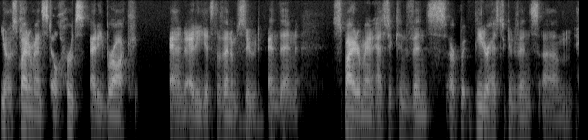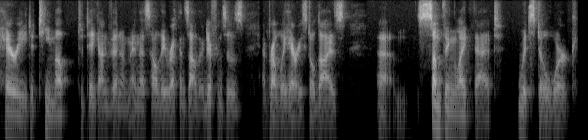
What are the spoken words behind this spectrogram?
you know, Spider-Man still hurts Eddie Brock, and Eddie gets the Venom suit, and then Spider-Man has to convince, or Peter has to convince um, Harry to team up to take on Venom, and that's how they reconcile their differences. And probably Harry still dies. Um, something like that would still work.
